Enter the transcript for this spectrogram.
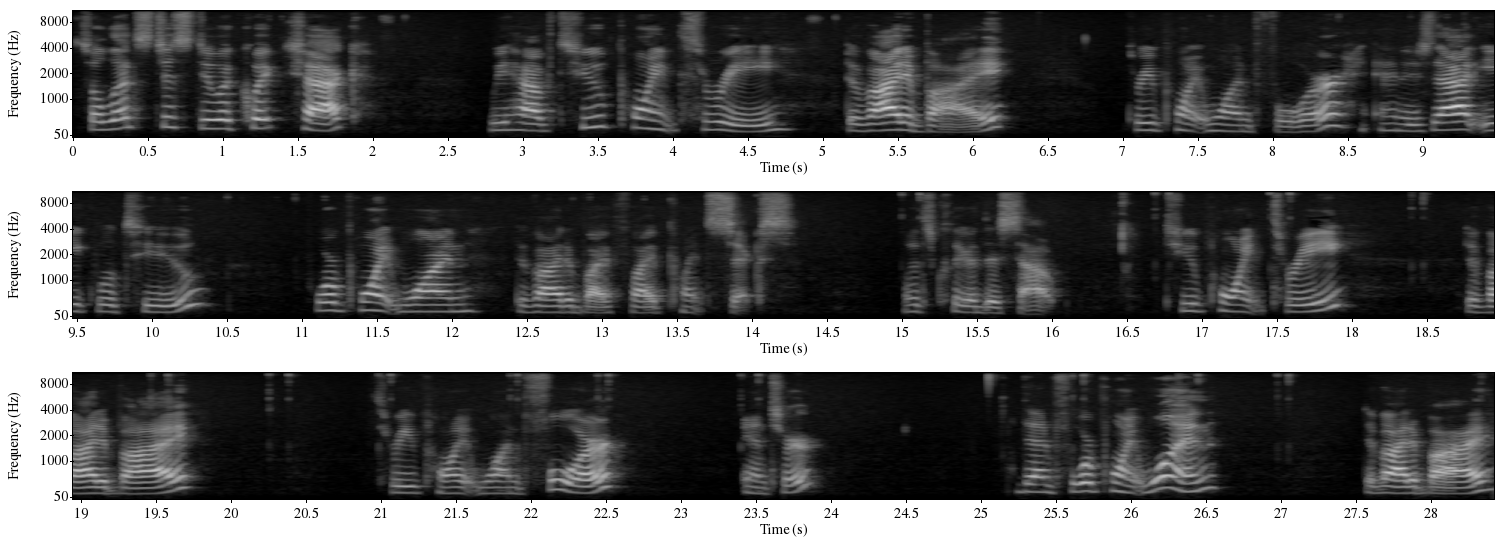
So let's just do a quick check. We have 2.3 divided by 3.14 and is that equal to 4.1 divided by 5.6 let's clear this out 2.3 divided by 3.14 enter. Then 4.1 divided by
